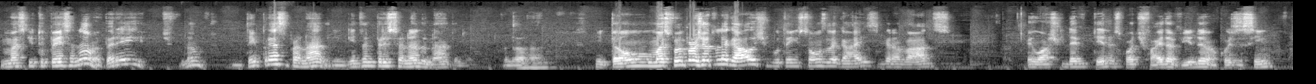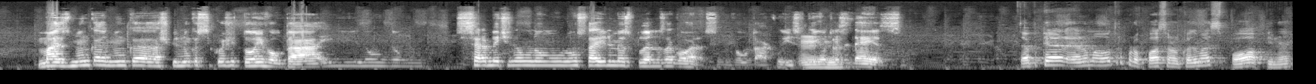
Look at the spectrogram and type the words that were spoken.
mas que tu pensa, não, mas peraí, tipo, não, não tem pressa pra nada, ninguém tá me pressionando nada, né? Aham. Então, mas foi um projeto legal, tipo, tem sons legais gravados. Eu acho que deve ter no Spotify da vida, uma coisa assim. Mas nunca, nunca, acho que nunca se cogitou em voltar e não, não- sinceramente não, não, não estaria nos meus planos agora, assim, voltar com isso. Tem Uhum. outras ideias, assim. Até porque era uma outra proposta, era uma coisa mais pop, né?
